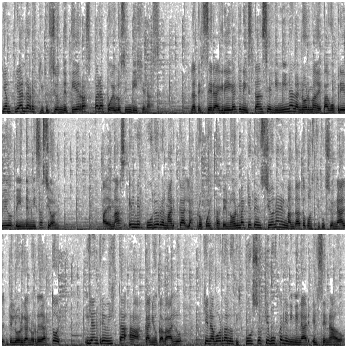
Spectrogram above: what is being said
y ampliar la restitución de tierras para pueblos indígenas. La tercera agrega que la instancia elimina la norma de pago previo de indemnización. Además, el Mercurio remarca las propuestas de norma que tensionan el mandato constitucional del órgano redactor y la entrevista a Ascanio Cavallo, quien aborda los discursos que buscan eliminar el Senado.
